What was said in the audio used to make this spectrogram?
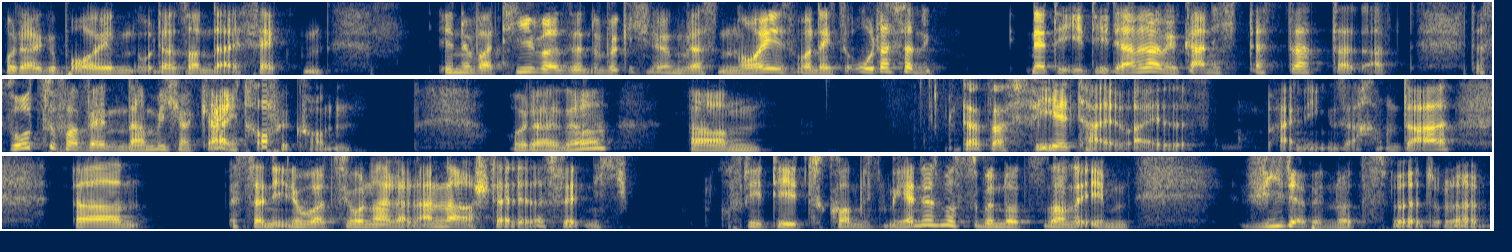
oder Gebäuden oder Sondereffekten innovativer sind und wirklich irgendwas Neues, wo man denkt, oh, das ist eine nette Idee, da haben wir gar nicht, das, das, das, das so zu verwenden, da bin ich ja gar nicht drauf gekommen. Oder, ne? Ähm, das, das fehlt teilweise bei einigen Sachen. Und da ähm, ist dann die Innovation halt an anderer Stelle. Das wird nicht auf die Idee zu kommen, diesen Mechanismus zu benutzen, sondern eben wieder benutzt wird oder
